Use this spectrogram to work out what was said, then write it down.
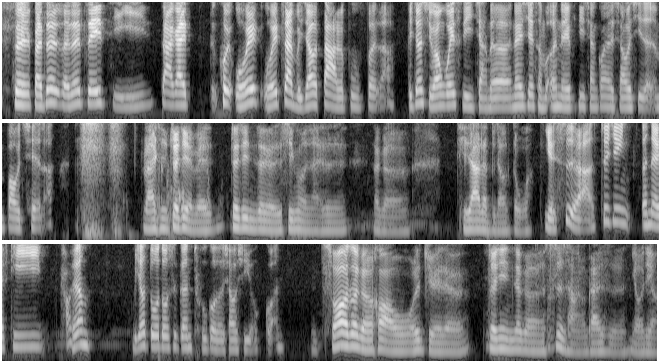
所以反正反正这一集大概。会，我会，我会占比较大的部分啦。比较喜欢威斯利讲的那些什么 NFT 相关的消息的人，抱歉啦。没关系，最近也没，最近这个新闻还是那个其他的比较多。也是啦，最近 NFT 好像比较多都是跟土狗的消息有关。说到这个话，我就觉得最近这个市场有开始有点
